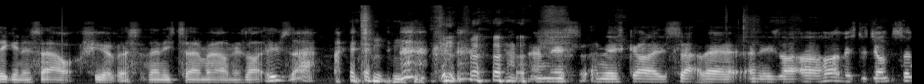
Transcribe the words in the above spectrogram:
digging us out, a few of us, and then he turned around and he's like, "Who's that?" and this and this guy sat there and he's like, "Oh, hi, Mr. Johnson.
